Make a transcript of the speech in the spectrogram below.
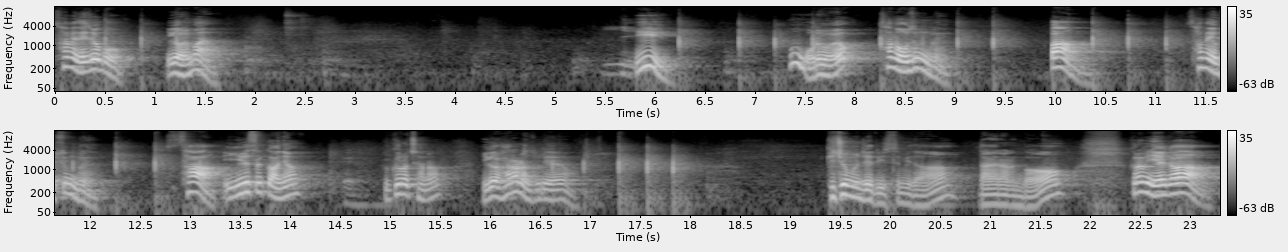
3의 4제곱. 이게 얼마야? 2 어, 어려워요? 3의 5승분해 빵. 3의 6승분해 4 이랬을 거 아니야? 그렇잖아? 이걸 하라는 소리예요. 기출문제도 있습니다 나열하는 거. 그러면 얘가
